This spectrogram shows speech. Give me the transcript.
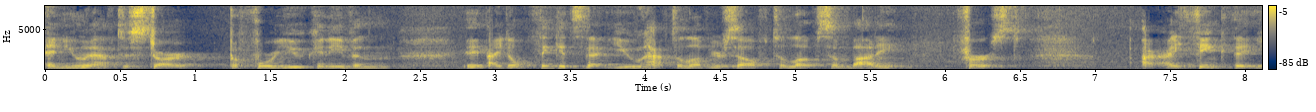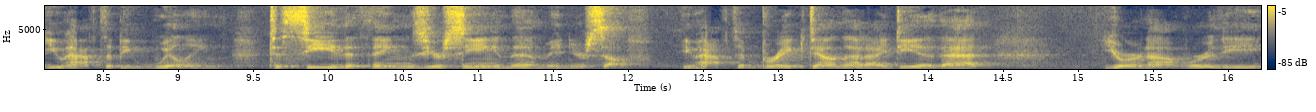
And you have to start before you can even. I don't think it's that you have to love yourself to love somebody first. I think that you have to be willing to see the things you're seeing in them in yourself. You have to break down that idea that you're not worthy,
